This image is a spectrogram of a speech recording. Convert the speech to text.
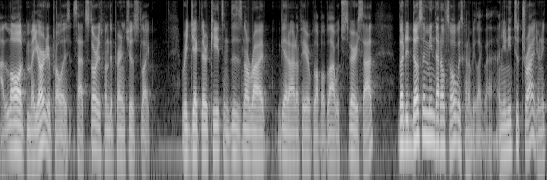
a lot, majority probably sad stories when the parents just like reject their kids and this is not right, get out of here, blah blah blah, which is very sad. But it doesn't mean that it's always gonna be like that, and you need to try. You need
